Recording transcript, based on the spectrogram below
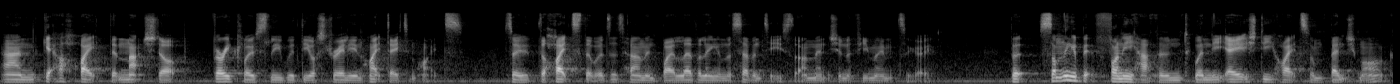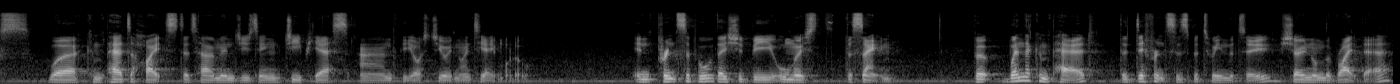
and get a height that matched up very closely with the Australian height datum heights. So the heights that were determined by leveling in the 70s that I mentioned a few moments ago. But something a bit funny happened when the AHD heights on benchmarks were compared to heights determined using GPS and the AusGeoid 98 model. In principle, they should be almost the same. But when they're compared, the differences between the two, shown on the right there,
